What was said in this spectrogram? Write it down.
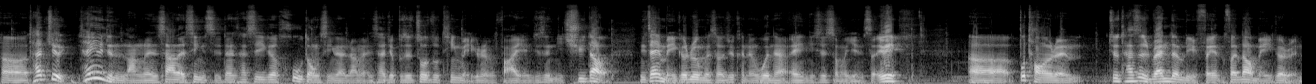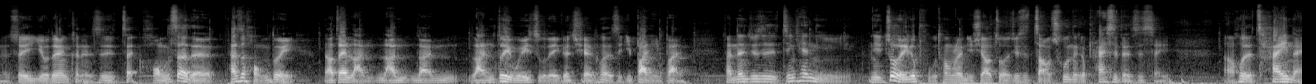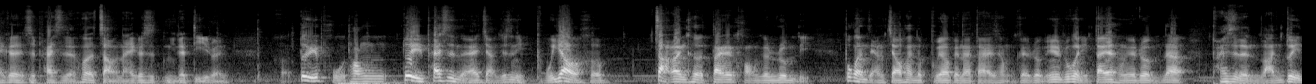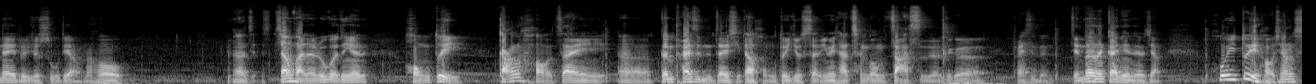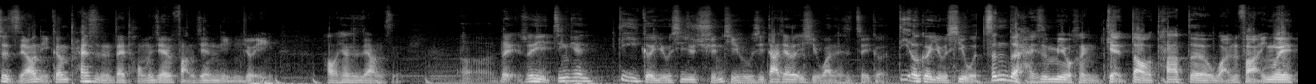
呃，他就他有点狼人杀的性质，但是它是一个互动型的狼人杀，就不是坐住听每个人发言，就是你去到你在每个 room 的时候，就可能问他，哎，你是什么颜色？因为呃，不同的人就他是 randomly 分分到每一个人的，所以有的人可能是在红色的，他是红队。然后在蓝蓝蓝蓝队为主的一个圈，或者是一半一半，反正就是今天你你作为一个普通人，你需要做的就是找出那个 president 是谁啊，或者猜哪一个人是 president，或者找哪一个是你的敌人。呃，对于普通对于 president 来讲，就是你不要和炸弹客待在同一个 room 里，不管怎样交换都不要跟他待在同一个 room，因为如果你待在同一个 room，那 president 蓝队那一队就输掉。然后那相反的，如果今天红队。刚好在呃跟 president 在一起，但红队就胜，因为他成功炸死了这个 president。简单的概念就讲，灰队好像是只要你跟 president 在同一间房间里，你就赢，好像是这样子。呃，对，所以今天第一个游戏就群体游戏，大家都一起玩的是这个。第二个游戏我真的还是没有很 get 到它的玩法，因为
